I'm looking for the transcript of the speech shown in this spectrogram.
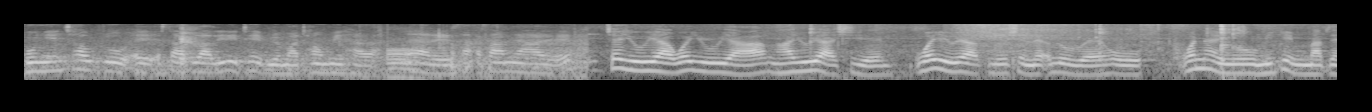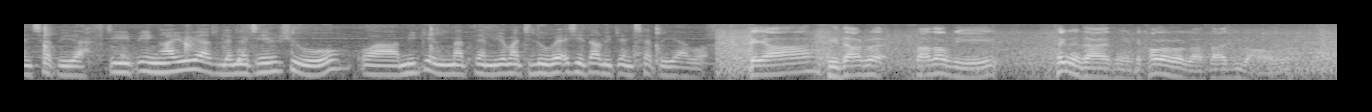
ဘုံညင်း6တို့အဲအစာပလာလေးတွေထည့်ပြီးတော့မှထောင်းပေးထားတာအဲ့ဒါလည်းအစားများတယ်ကြက်ရိုးရဝက်ရိုးရငါးရိုးရရှိရယ်ဝက်ရိုးရဆိုလို့ရှိရင်လည်းအဲ့လိုပဲဟိုဝက်နံရိုးမိခင်မိမပြန်ချက်ပေးတာဒီပြင်ငါးရိုးရဆိုလည်းငချင်းဖြူကိုဟိုဟာမိခင်မိမပြန်ပြီးတော့မှဒီလိုပဲအခြေတောက်လေးပြန်ချက်ပေးရပေါ့တရားဒေသအတွက်စားတော့တွေစိတ်ဝင်စားရဆိုရင်တစ်ခေါက်တော့လာစားကြည့်ပါဦး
